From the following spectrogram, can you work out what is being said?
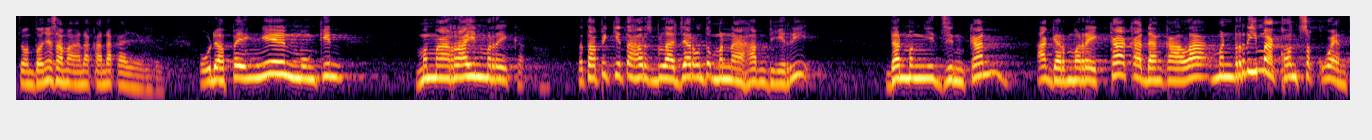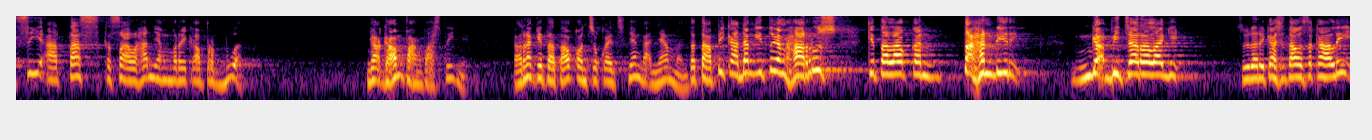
Contohnya sama anak-anak kayak gitu. Udah pengen mungkin memarahin mereka. Tetapi kita harus belajar untuk menahan diri dan mengizinkan agar mereka kadangkala menerima konsekuensi atas kesalahan yang mereka perbuat. Nggak gampang pastinya. Karena kita tahu konsekuensinya nggak nyaman. Tetapi kadang itu yang harus kita lakukan tahan diri. Nggak bicara lagi. Sudah dikasih tahu sekali,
